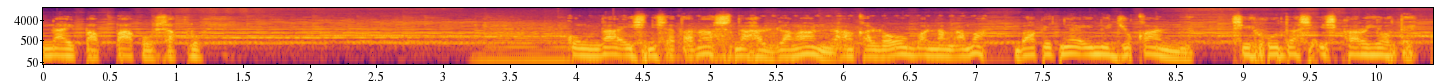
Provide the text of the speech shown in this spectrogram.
naipapako sa krus. Kung nais ni Satanas na hadlangan ang kalooban ng Ama, bakit niya inudyukan si Judas Iscariote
